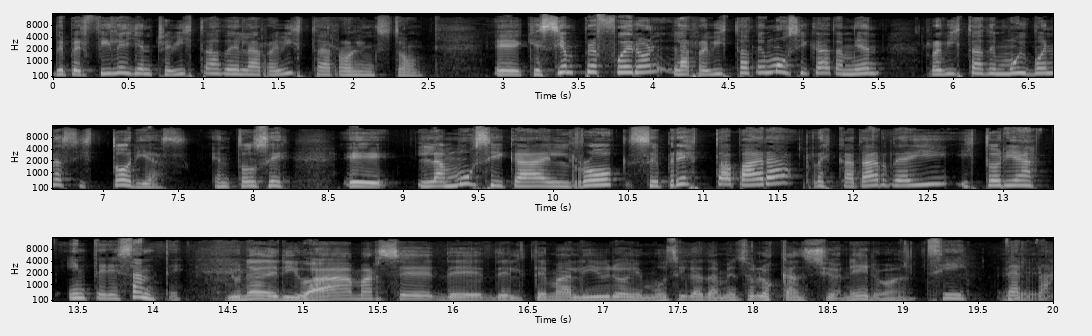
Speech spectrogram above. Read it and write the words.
de perfiles y entrevistas de la revista Rolling Stone. Eh, que siempre fueron las revistas de música, también revistas de muy buenas historias. Entonces, eh, la música, el rock, se presta para rescatar de ahí historias interesantes. Y una derivada, Marce, del tema libros y música también son los cancioneros. ¿eh? Sí, verdad.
